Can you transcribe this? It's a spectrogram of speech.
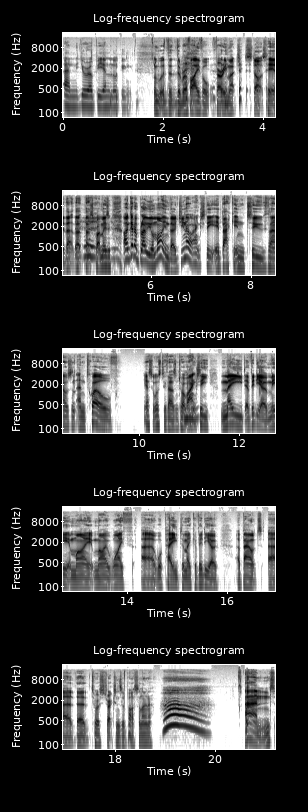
and European looking. the, the revival very much starts here. That, that that's quite amazing. I'm going to blow your mind though. Do you know actually eh, back in 2012? Yes, it was 2012. I actually made a video. Me and my my wife uh, were paid to make a video about uh, the tourist attractions of Barcelona. and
